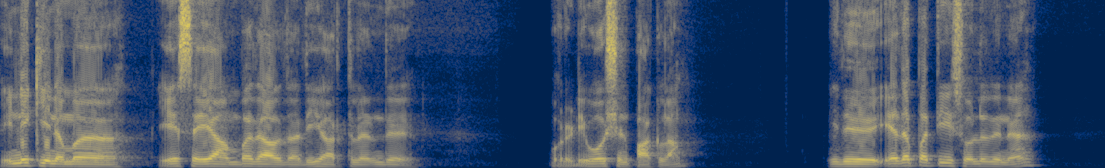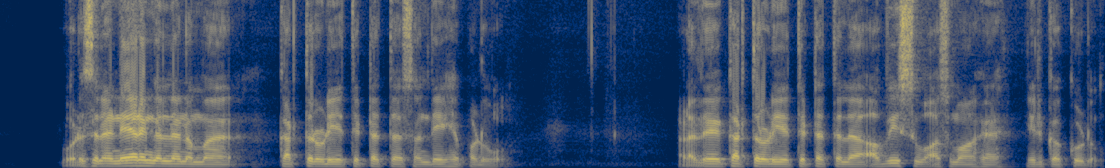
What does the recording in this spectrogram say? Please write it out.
இன்றைக்கி நம்ம ஏசையா ஐம்பதாவது அதிகாரத்திலேருந்து ஒரு டிவோஷன் பார்க்கலாம். இது எதை பற்றி சொல்லுதுன்னா ஒரு சில நேரங்களில் நம்ம கர்த்தருடைய திட்டத்தை சந்தேகப்படுவோம். அல்லது கர்த்தருடைய திட்டத்தில் அவிசுவாசமாக இருக்கக்கூடும்.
